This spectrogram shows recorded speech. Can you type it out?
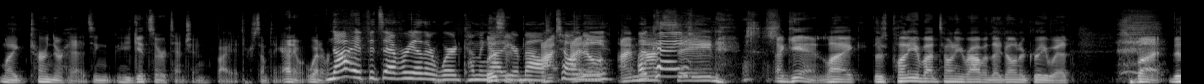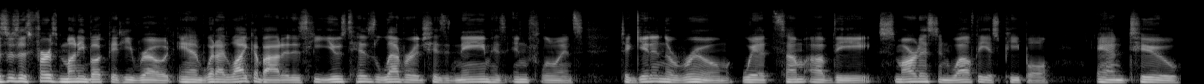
like turn their heads and he gets their attention by it or something. Anyway, whatever. not if it's every other word coming out of your mouth, I- Tony. I don't, I'm not okay? saying again, like there's plenty about Tony Robbins I don't agree with. But this was his first money book that he wrote. And what I like about it is he used his leverage, his name, his influence to get in the room with some of the smartest and wealthiest people and to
